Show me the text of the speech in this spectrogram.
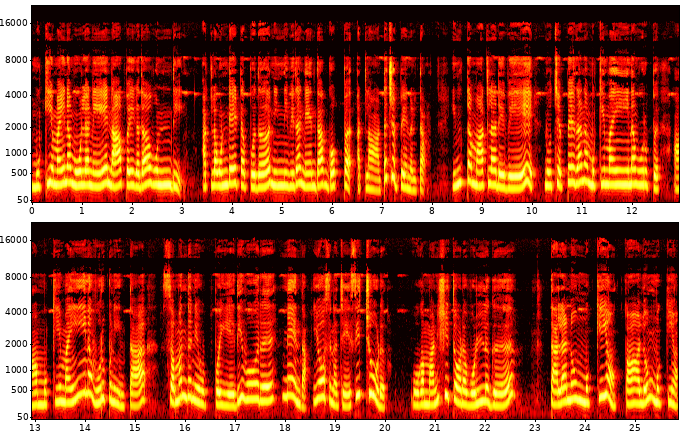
ముఖ్యమైన మూలనే నాపై కదా ఉంది. అట్లా ఉండేటప్పుడు నిన్ని విధ నేందా గొప్ప అట్లా అంట చెప్పేనంట. ఇంత మాట్లాడేవే? నువ్వు చెప్పేదా నా ముఖ్యమైన ఉరుపు? ఆ ముఖ్యమైన ఉరుపుని ఇంత సమందని పోయేది ఓరు నేందా యోసన చేసి చూడు ఒక మనిషితోడ ఒళ్ళుగు తలను ముఖ్యం కాలు ముఖ్యం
